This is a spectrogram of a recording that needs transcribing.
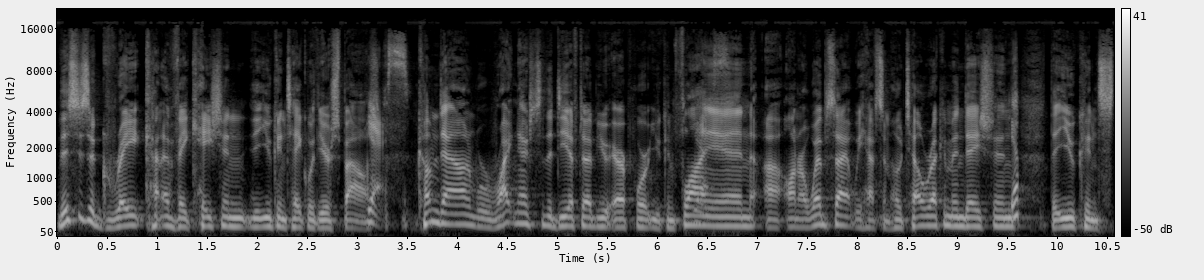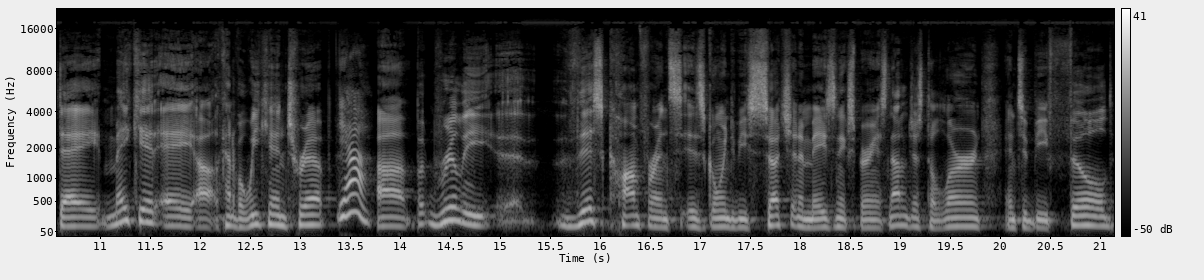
This is a great kind of vacation that you can take with your spouse. Yes. Come down. We're right next to the DFW airport. You can fly yes. in. Uh, on our website, we have some hotel recommendations yep. that you can stay. Make it a uh, kind of a weekend trip. Yeah. Uh, but really, uh, this conference is going to be such an amazing experience, not just to learn and to be filled,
